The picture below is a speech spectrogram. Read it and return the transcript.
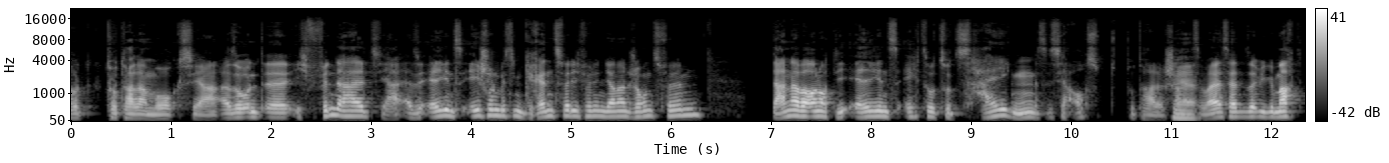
Tot, totaler Murks, ja. Also und äh, ich finde halt, ja, also Aliens eh schon ein bisschen grenzwertig für den Indiana Jones Film. Dann aber auch noch die Aliens echt so zu zeigen, das ist ja auch so totale Scheiße. Ja. Weil es hätten sie irgendwie gemacht,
